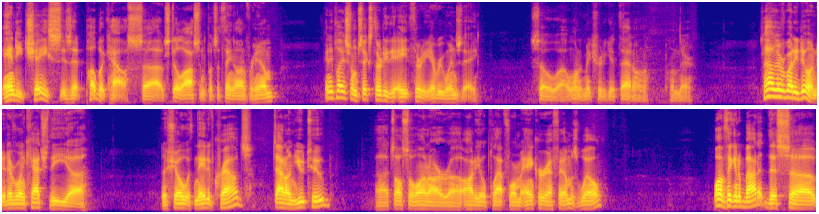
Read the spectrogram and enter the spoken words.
Andy Chase is at Public House. Uh, Still Austin puts a thing on for him, and he plays from 6:30 to 8:30 every Wednesday. So uh, I wanted to make sure to get that on on there. So how's everybody doing? Did everyone catch the uh, the show with native crowds? It's out on YouTube. Uh, it's also on our audio platform Anchor FM as well. While I'm thinking about it, this uh,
